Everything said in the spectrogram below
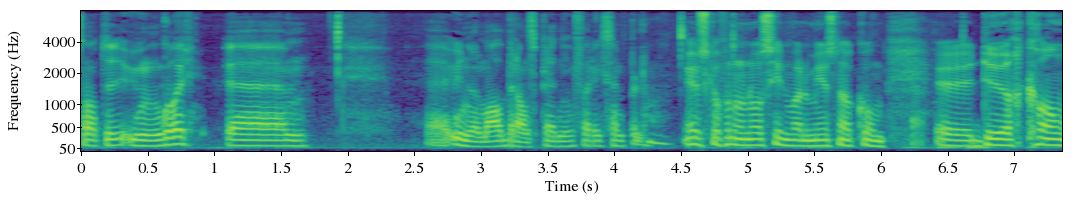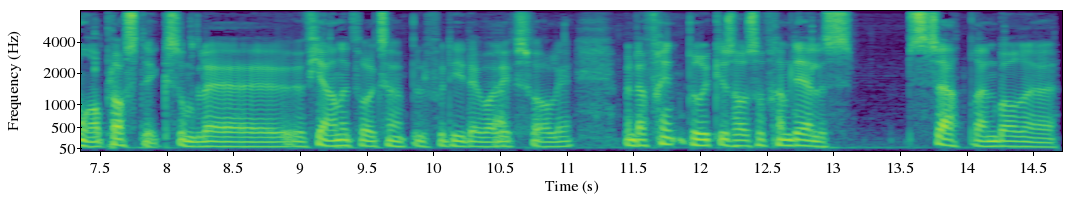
sånn at du unngår uh, unormal brannspredning, f.eks. Jeg husker For noen år siden var det mye snakk om uh, dørkameraplastikk som ble fjernet f.eks. For fordi det var livsfarlig. Men det brukes altså fremdeles svært brennbare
